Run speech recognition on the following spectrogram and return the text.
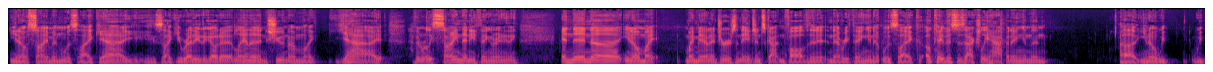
you know simon was like yeah he's like you ready to go to atlanta and shoot and i'm like yeah i haven't really signed anything or anything and then uh you know my my managers and agents got involved in it and everything and it was like okay this is actually happening and then uh, you know, we we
